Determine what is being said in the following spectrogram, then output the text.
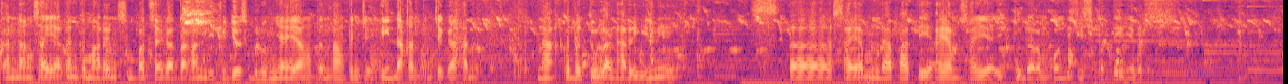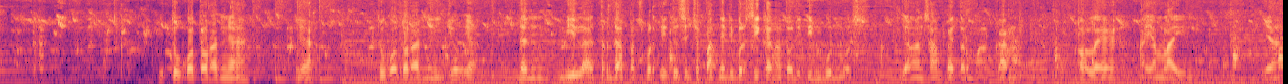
kandang saya kan kemarin sempat saya katakan di video sebelumnya yang tentang pence tindakan pencegahan. Nah kebetulan hari ini uh, saya mendapati ayam saya itu dalam kondisi seperti ini bos. Itu kotorannya ya. Itu kotorannya hijau ya. Dan bila terdapat seperti itu secepatnya dibersihkan atau ditimbun bos. Jangan sampai termakan oleh ayam lain ya.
